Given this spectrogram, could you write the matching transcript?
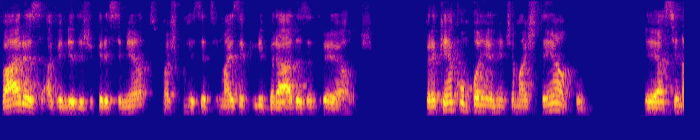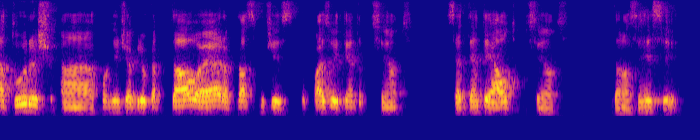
várias avenidas de crescimento, mas com receitas mais equilibradas entre elas. Para quem acompanha a gente há mais tempo, é, assinaturas, ah, quando a gente abriu o capital, era próximo de quase 80%, 70% é alto por cento da nossa receita.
